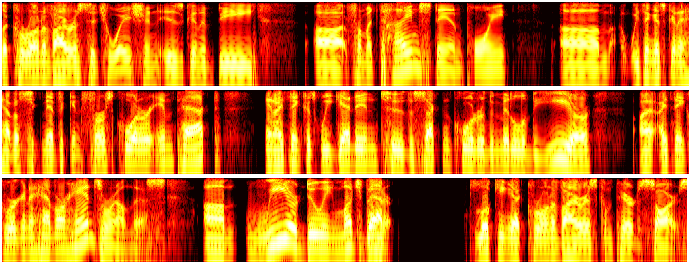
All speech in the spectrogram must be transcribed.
the coronavirus situation is going to be, uh, from a time standpoint, um, we think it's going to have a significant first quarter impact. And I think as we get into the second quarter, the middle of the year, I, I think we're going to have our hands around this. Um, we are doing much better looking at coronavirus compared to SARS.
